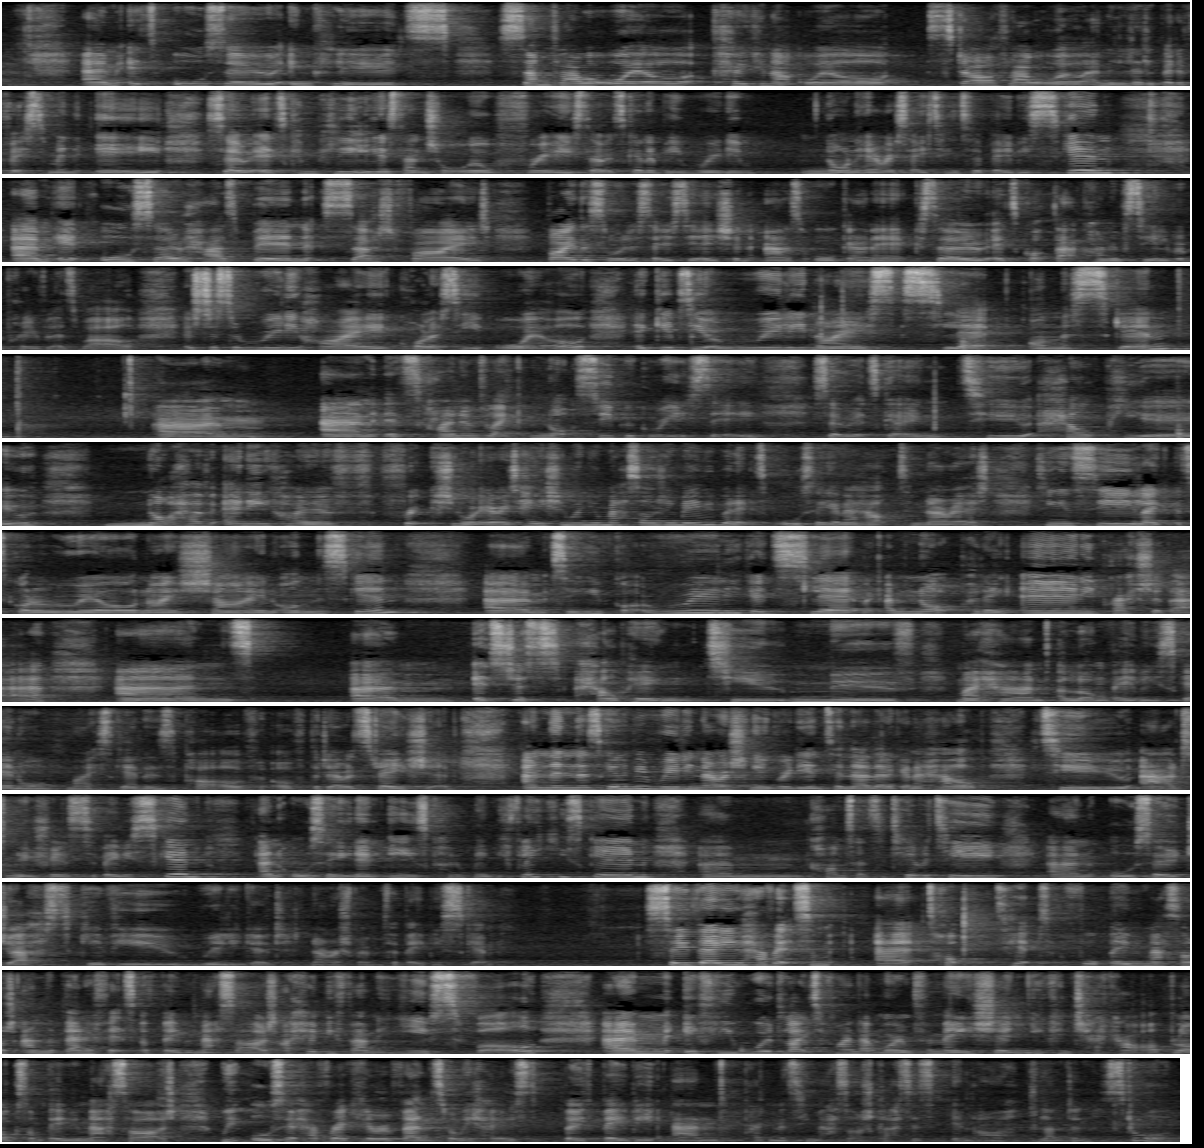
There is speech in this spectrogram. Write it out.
Um, it also includes sunflower oil, coconut oil, starflower oil and a little bit of vitamin E. So it's completely essential oil free. So it's going to be really non-irritating to baby's skin. Um, it also has been certified by the Soil Association as organic. So it's got that kind of seal of approval as well. It's just a really high quality oil. It gives you a really nice slip on the skin. Um, and it's kind of like not super greasy. So it's going to help you not have any kind of friction or irritation when you're massaging baby but it's also going to help to nourish. So you can see like it's got a real nice shine on the skin. Um, so you've got a really good slip. Like I'm not putting any pressure there. And um, it's just helping to move my hand along baby skin or my skin as part of, of the demonstration. And then there's to be really nourishing ingredients in there that are to help to add nutrients to baby skin and also, you know, ease kind of maybe flaky skin, um, calm sensitivity, and also just give you really good nourishment for baby skin. So there you have it, some uh, top tips for baby massage and the benefits of baby massage. I hope you found it useful. Um, if you would like to find out more information, you can check out our blogs on baby massage. We also have regular events where we host both baby and pregnancy massage classes in our London store.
